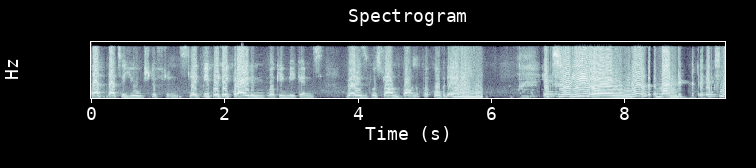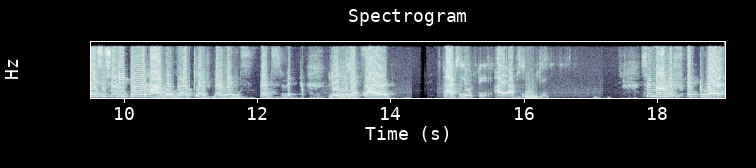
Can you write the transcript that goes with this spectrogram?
that that's a huge difference. Like people take pride in working weekends, whereas it was frowned upon over there. Mm-hmm. It's really uh, you know mandate. It's necessary to have a work-life balance. That's really yes. required. Absolutely, I absolutely. Mm-hmm. So, ma'am, if it were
